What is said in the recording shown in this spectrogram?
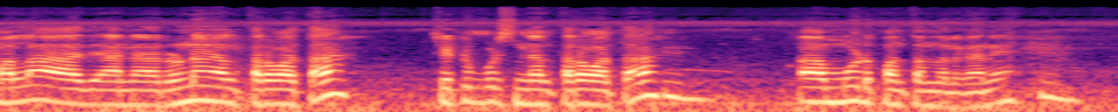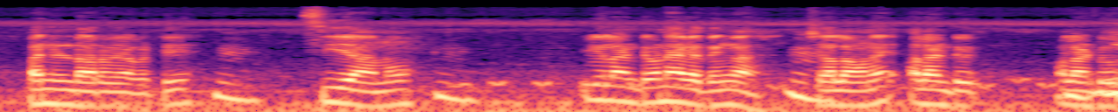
మళ్ళా అది రెండో నెలల తర్వాత చెట్టు పుడిచిన నెల తర్వాత మూడు పంతొమ్మిదిలు కానీ. పన్నెండు అరవై ఒకటి. సియాను. ఇలాంటివి ఉన్నాయి కదా ఇంకా చాలా ఉన్నాయి అలాంటివి అలాంటివి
